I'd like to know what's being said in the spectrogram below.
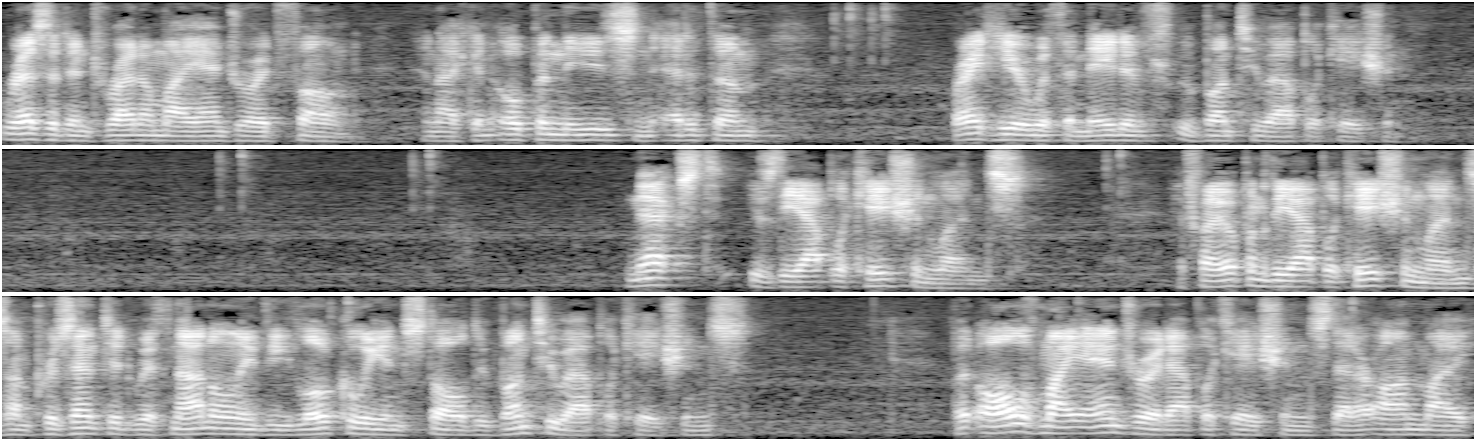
resident right on my Android phone. And I can open these and edit them right here with the native Ubuntu application. Next is the application lens. If I open the application lens, I'm presented with not only the locally installed Ubuntu applications, but all of my Android applications that are on my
